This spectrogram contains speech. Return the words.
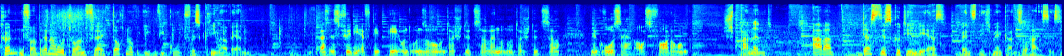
könnten Verbrennermotoren vielleicht doch noch irgendwie gut fürs Klima werden. das ist für die FDP und unsere Unterstützerinnen und Unterstützer eine große Herausforderung. Spannend. Aber das diskutieren wir erst, wenn es nicht mehr ganz so heiß ist.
